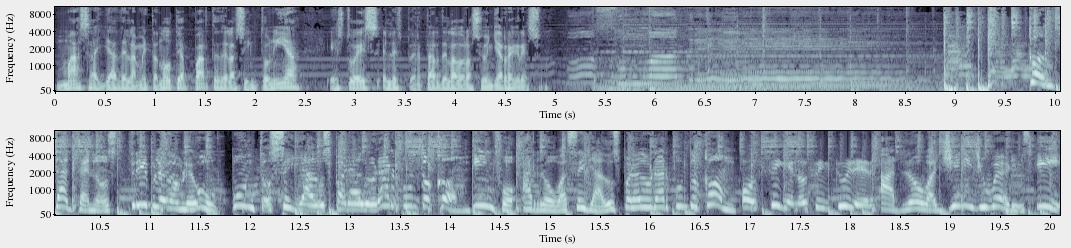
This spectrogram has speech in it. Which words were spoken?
más allá de la metanote, aparte de la sintonía, esto es el despertar de la adoración. Ya regreso. Contáctanos www.selladosparadorar.com info arroba selladosparadorar.com o síguenos en Twitter arroba Jenny Juveris y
